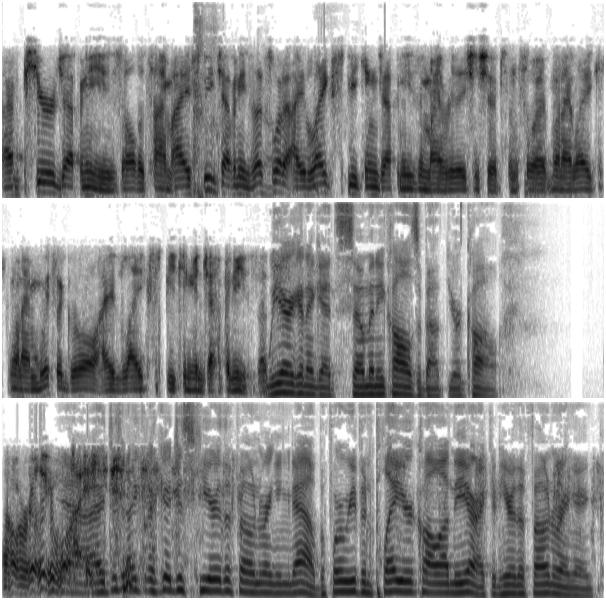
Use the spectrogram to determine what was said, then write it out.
I'm pure Japanese all the time. I speak Japanese. That's what I like speaking Japanese in my relationships. And so I, when I like when I'm with a girl, I like speaking in Japanese. That's, We are gonna get so many calls about your call. oh, really? Why? Yeah, I just I, I could just hear the phone ringing now. Before we even play your call on the air, I can hear the phone ringing.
